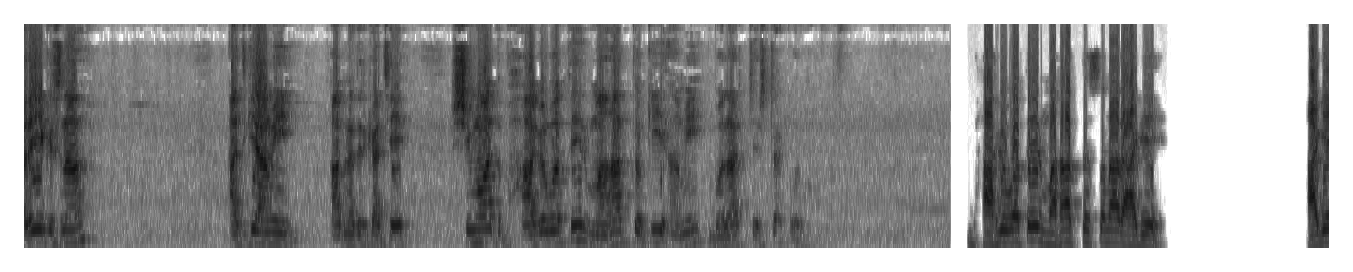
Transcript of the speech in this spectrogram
হরে কৃষ্ণ। আজকে আমি আপনাদের কাছে শ্রীমদ ভাগবতের মাহাত্ম কি আমি বলার চেষ্টা করব। ভাগবতের মাহাত্ম শোনার আগে আগে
